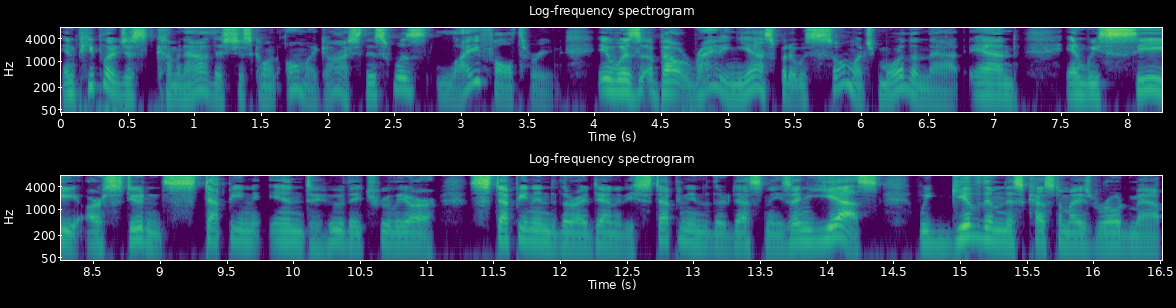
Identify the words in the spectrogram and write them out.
And people are just coming out of this just going, oh my gosh, this was life altering. It was about writing, yes, but it was so much more than that. And and we see our students stepping into who they truly are, stepping into their identity, stepping into their destinies. And yes, we give them this customized roadmap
